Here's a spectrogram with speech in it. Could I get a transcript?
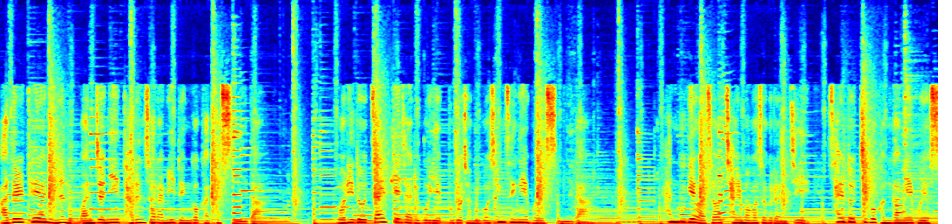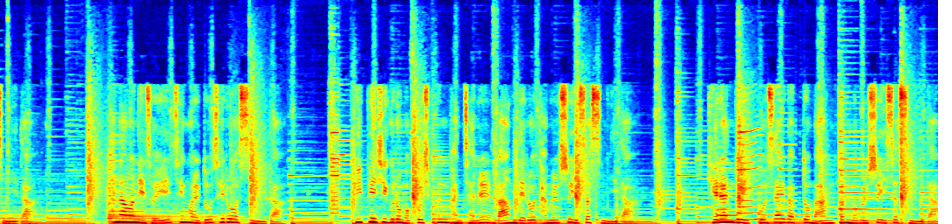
아들 태연이는 완전히 다른 사람이 된 것 같았습니다. 머리도 짧게 자르고 예쁘고 젊고 생생해 보였습니다. 한국에 와서 잘 먹어서 그런지 살도 찌고 건강해 보였습니다. 하나원에서의 생활도 새로웠습니다. 뷔페식으로 먹고 싶은 반찬을 마음대로 담을 수 있었습니다. 계란도 있고 쌀밥도 마음껏 먹을 수 있었습니다.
